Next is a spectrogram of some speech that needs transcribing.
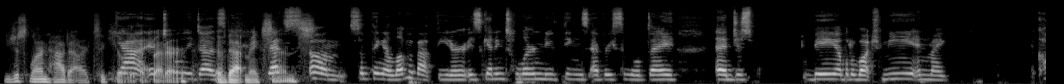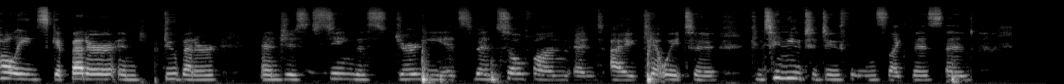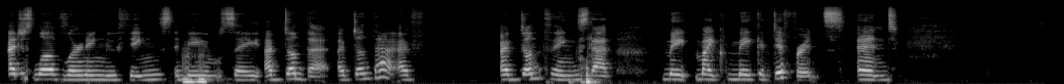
you just learn how to articulate yeah, it better. It totally does. If that makes That's, sense. Um, something I love about theater is getting to learn new things every single day, and just being able to watch me and my colleagues get better and do better. And just seeing this journey it's been so fun. And i can't wait to continue to do things like this. And i just love learning new things and being mm-hmm. able to say i've done that. I've done that. I've i've done things that may might make a difference. And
